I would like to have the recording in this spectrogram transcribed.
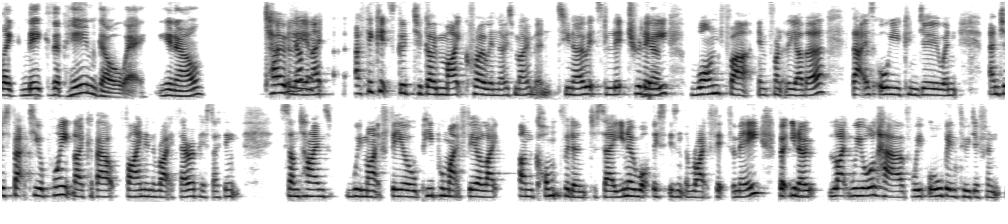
like make the pain go away, you know? totally other- and i I think it's good to go micro in those moments. You know, it's literally yeah. one foot in front of the other. That is all you can do. And and just back to your point, like about finding the right therapist. I think sometimes we might feel people might feel like unconfident to say, you know what, this isn't the right fit for me. But you know, like we all have, we've all been through different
